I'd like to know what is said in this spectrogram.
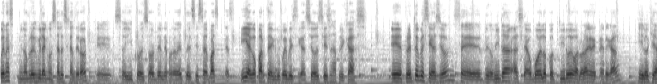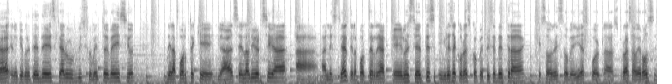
Buenas, mi nombre es William González Calderón, eh, soy profesor del Departamento de Ciencias Básicas y hago parte del grupo de investigación Ciencias Aplicadas. El proyecto de investigación se denomina hacia un modelo continuo de valor agregado y lo que, lo que pretende es crear un instrumento de medición del aporte que le hace la universidad al estudiante, el aporte real. Eh, los estudiantes ingresan con unas competencias de entrada que son medidas por las pruebas Saber 11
